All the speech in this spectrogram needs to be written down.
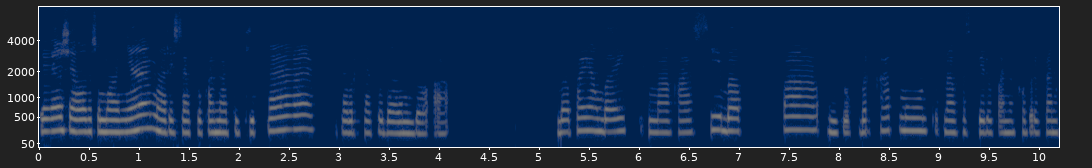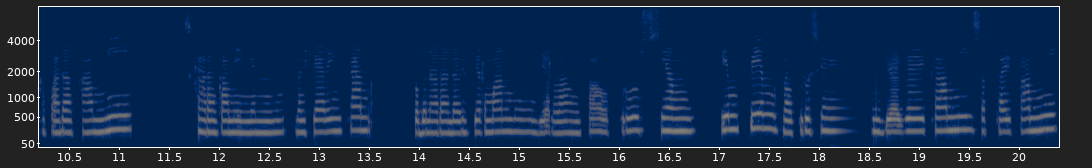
Ya, shalom semuanya. Mari satukan hati kita. Kita bersatu dalam doa. Bapak yang baik, terima kasih Bapak untuk berkat-Mu, untuk nafas kehidupan yang Kau berikan kepada kami. Sekarang kami ingin men-sharingkan kebenaran dari firman-Mu. Biarlah Engkau terus yang pimpin, kau terus yang jaga kami, sertai kami,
